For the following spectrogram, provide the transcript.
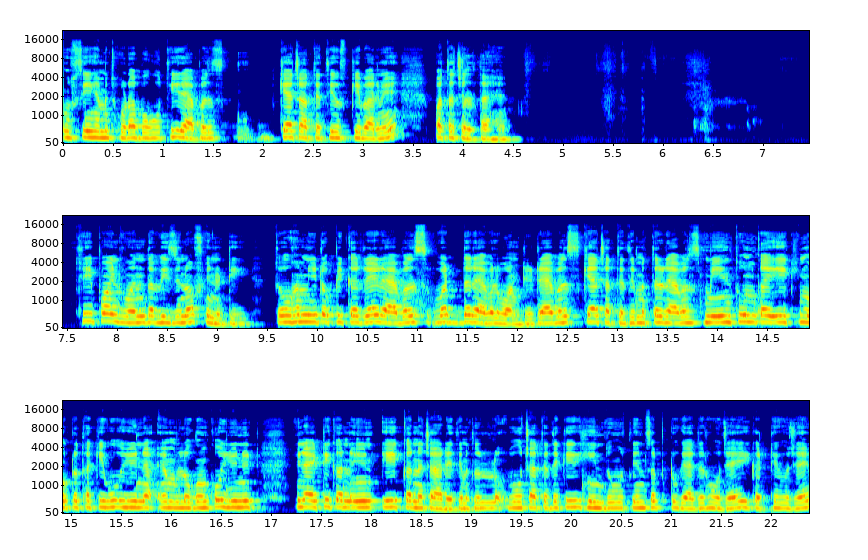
उससे हमें थोड़ा बहुत ही रेबल्स क्या चाहते थे, उसके बारे में पता चलता है। Three point one the vision of unity तो हम ये टॉपिक कर रहे हैं रेवल्स व्हाट द रेवल वांटेड रेवल्स क्या चाहते थे? मतलब रेवल्स मेन तो उनका एक ही मोटो था कि वो लोगों को यूनिट यूनाइटी करना एक करना चाह रहे थे। मतलब वो चाहते थे कि हिंदू, मुस्लिम सब टुगेदर हो जाए, इकट्ठे हो जाए।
